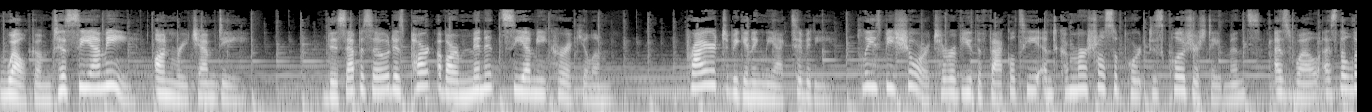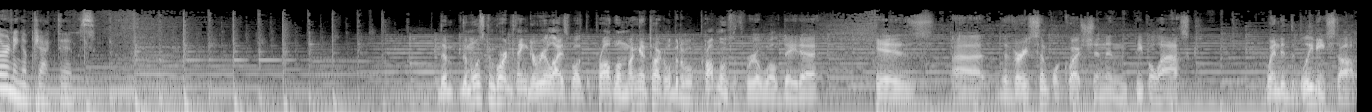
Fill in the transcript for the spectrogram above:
Welcome to CME on ReachMD. This episode is part of our Minute CME curriculum. Prior to beginning the activity, please be sure to review the faculty and commercial support disclosure statements as well as the learning objectives. The, the most important thing to realize about the problem, I'm going to talk a little bit about problems with real world data, is uh, the very simple question, and people ask, when did the bleeding stop?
